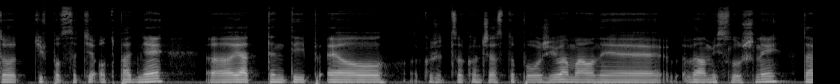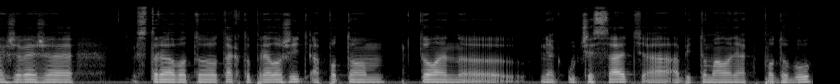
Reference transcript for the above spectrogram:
to ti v podstate odpadne ja ten typ L akože celkom často používam a on je veľmi slušný, takže vie, že strojovo to takto preložiť a potom to len uh, nejak učesať a aby to malo nejakú podobu,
